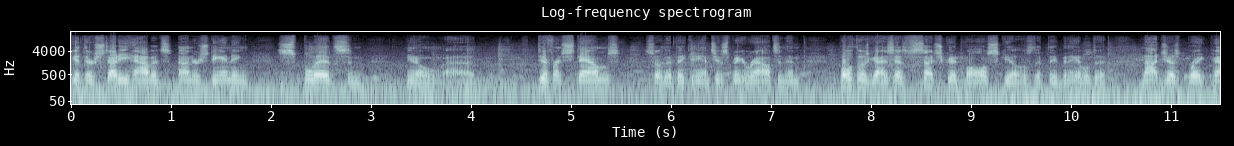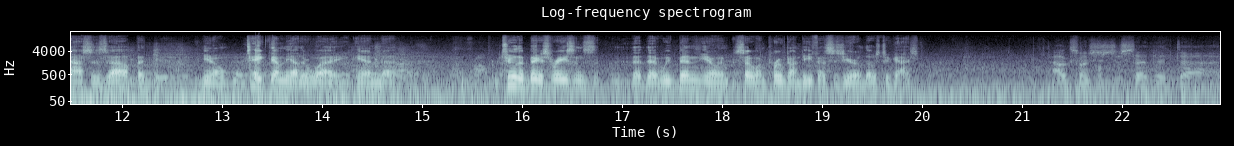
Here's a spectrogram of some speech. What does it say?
get their study habits, understanding splits and you know uh, different stems, so that they can anticipate routes. And then both those guys have such good ball skills that they've been able to not just break passes up, but you know take them the other way. And uh, two of the biggest reasons that, that we've been you know so improved on defense this year are those two guys. Alex Funches just said that uh,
